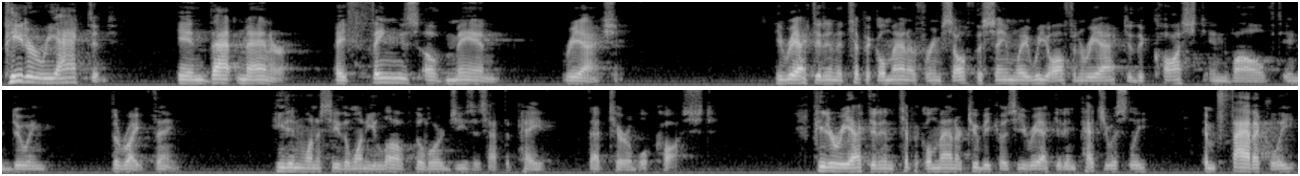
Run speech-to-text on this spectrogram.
Peter reacted in that manner, a things of man reaction. He reacted in a typical manner for himself, the same way we often react to the cost involved in doing the right thing. He didn't want to see the one he loved, the Lord Jesus, have to pay that terrible cost. Peter reacted in a typical manner too because he reacted impetuously, emphatically,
